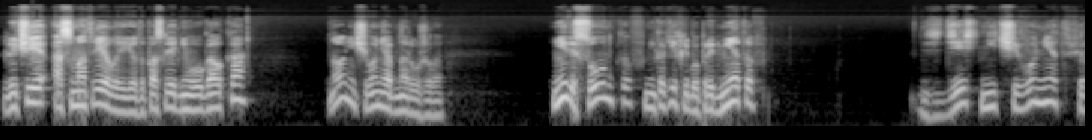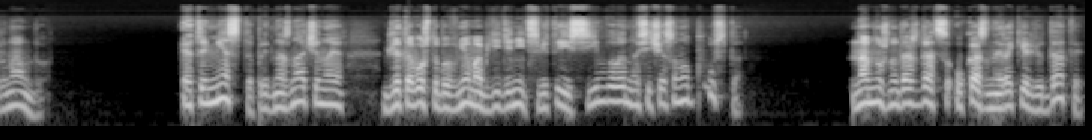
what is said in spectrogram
Лючия осмотрела ее до последнего уголка, но ничего не обнаружила. Ни рисунков, ни каких-либо предметов. Здесь ничего нет, Фернандо. Это место, предназначенное для того, чтобы в нем объединить святые символы, но сейчас оно пусто. Нам нужно дождаться указанной Ракелью даты,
